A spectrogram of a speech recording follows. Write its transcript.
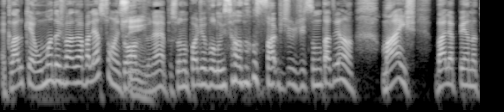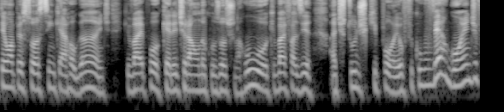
É claro que é uma das avaliações, Sim. óbvio, né? A pessoa não pode evoluir se ela não sabe jiu-jitsu, não tá treinando. Mas vale a pena ter uma pessoa assim que é arrogante, que vai, pô, querer tirar onda com os outros na rua, que vai fazer atitudes que, pô, eu fico com vergonha de,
